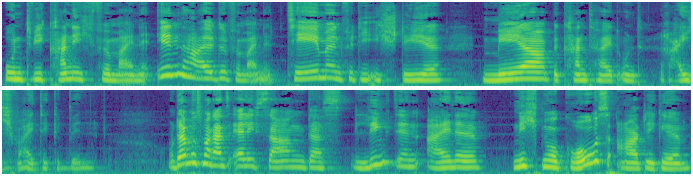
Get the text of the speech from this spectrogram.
und wie kann ich für meine Inhalte, für meine Themen, für die ich stehe, mehr Bekanntheit und Reichweite gewinnen. Und da muss man ganz ehrlich sagen, dass LinkedIn eine nicht nur großartige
